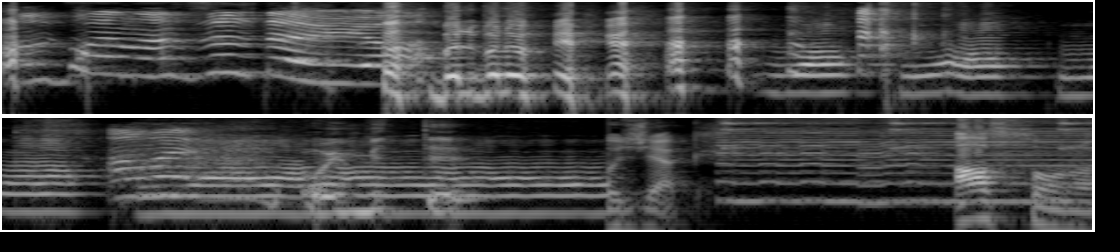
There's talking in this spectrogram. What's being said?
Baksana nasıl dövüyor. böyle böyle böyle. Ama Oyun bitti. Olacak. Az sonra.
